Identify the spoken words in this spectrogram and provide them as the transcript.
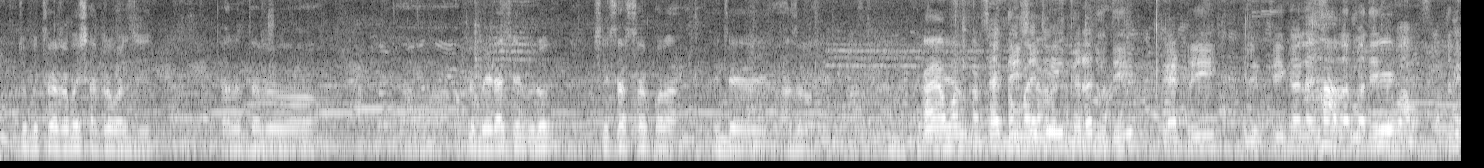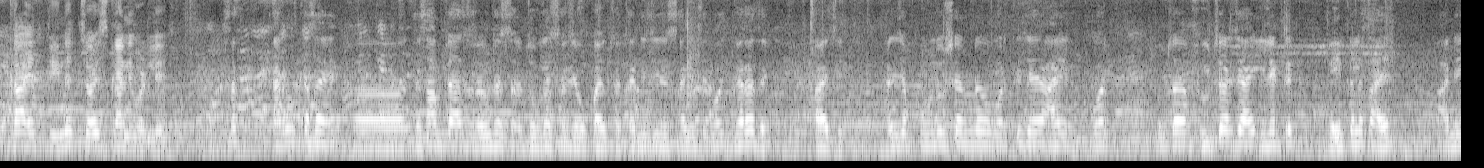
आमचे मित्र रमेश अग्रवालजी त्यानंतर आपले मेडाचे विनोद शिरसाट सर पण इथे हजर होते. काय आव्हान साहेब देशाची गरज होती बॅटरी इलेक्ट्रिकल आणि हां, सोलरमध्ये तुम्ही काय तीनच चॉईस का निवडले? सर कारण कसं आहे जसं आमच्या आज रवींद्र जोगदर सर जे उपायुक्त आहेत, त्यांनी जे सांगितलं मग गरज आहे कायची आणि जे पोल्युशनवरती जे आहे वर तुमचं फ्युचर जे आहे इलेक्ट्रिक व्हेकलच आहे आणि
